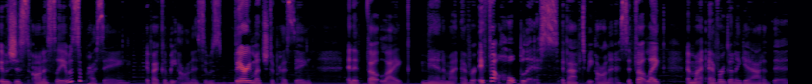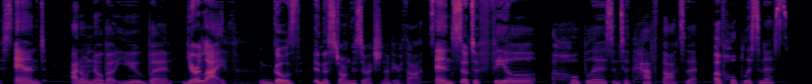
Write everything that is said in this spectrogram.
It was just honestly, it was depressing, if I could be honest. It was very much depressing and it felt like man am i ever it felt hopeless if i have to be honest it felt like am i ever gonna get out of this and i don't know about you but your life goes in the strongest direction of your thoughts and so to feel hopeless and to have thoughts that of hopelessness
